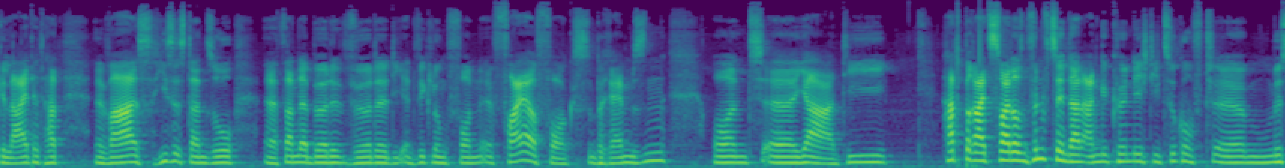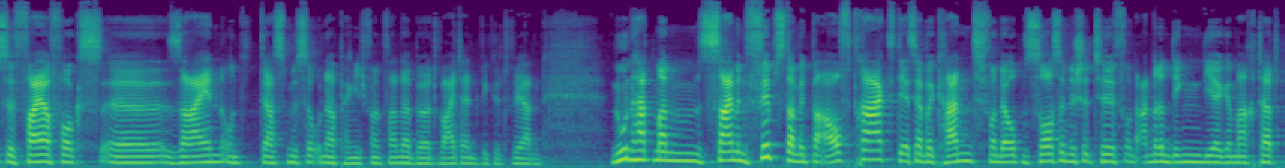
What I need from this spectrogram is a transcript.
geleitet hat, äh, war es, hieß es dann so, Thunderbird würde die Entwicklung von Firefox bremsen. Und ja, die hat bereits 2015 dann angekündigt, die Zukunft müsse Firefox sein und das müsse unabhängig von Thunderbird weiterentwickelt werden. Nun hat man Simon Phipps damit beauftragt, der ist ja bekannt von der Open Source Initiative und anderen Dingen, die er gemacht hat,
